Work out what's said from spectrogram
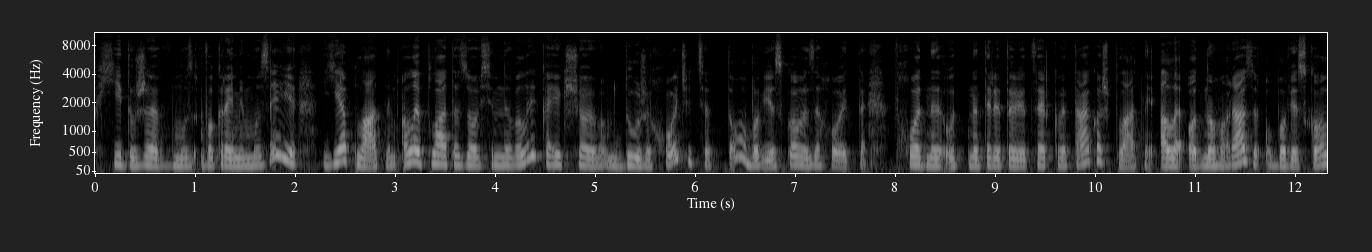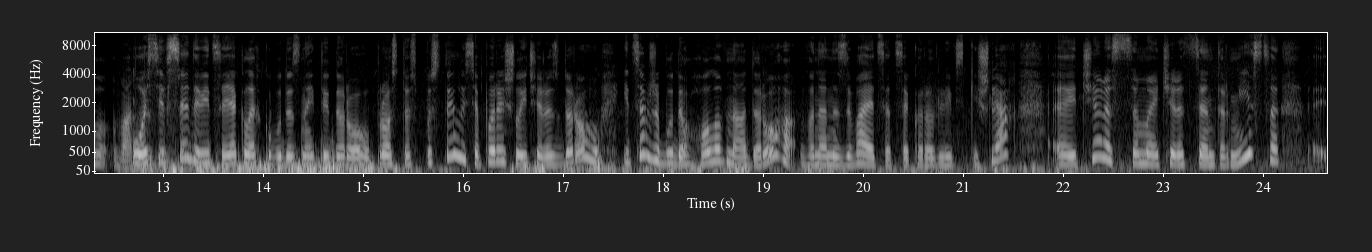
вхід уже в, муз... в окремі музеї є платним. Але плата зовсім невелика. Якщо вам дуже хочеться, то обов'язково заходьте. Вход на, на територію церкви також платний, але одного разу обов'язково варто. Ось і все. Дивіться, як легко буде знайти дорогу. Просто спустилися, перейшли через дорогу, і це вже буде головна дорога. Вона називається це Королівський шлях. Е, Через саме через центр міста, е,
